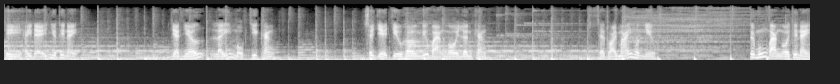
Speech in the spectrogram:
Thì hãy để như thế này Và nhớ lấy một chiếc khăn Sẽ dễ chịu hơn nếu bạn ngồi lên khăn sẽ thoải mái hơn nhiều Tôi muốn bạn ngồi thế này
